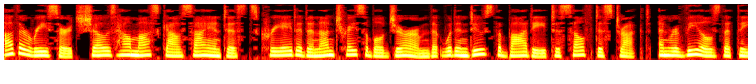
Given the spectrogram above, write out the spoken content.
Other research shows how Moscow scientists created an untraceable germ that would induce the body to self-destruct, and reveals that the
